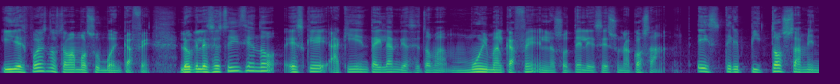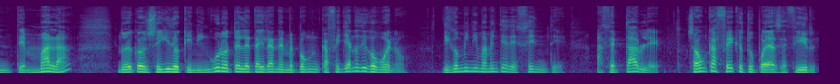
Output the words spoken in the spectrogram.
y después nos tomamos un buen café. Lo que les estoy diciendo es que aquí en Tailandia se toma muy mal café, en los hoteles es una cosa estrepitosamente mala. No he conseguido que ningún hotel de Tailandia me ponga un café, ya no digo bueno, digo mínimamente decente, aceptable. O sea, un café que tú puedas decir,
